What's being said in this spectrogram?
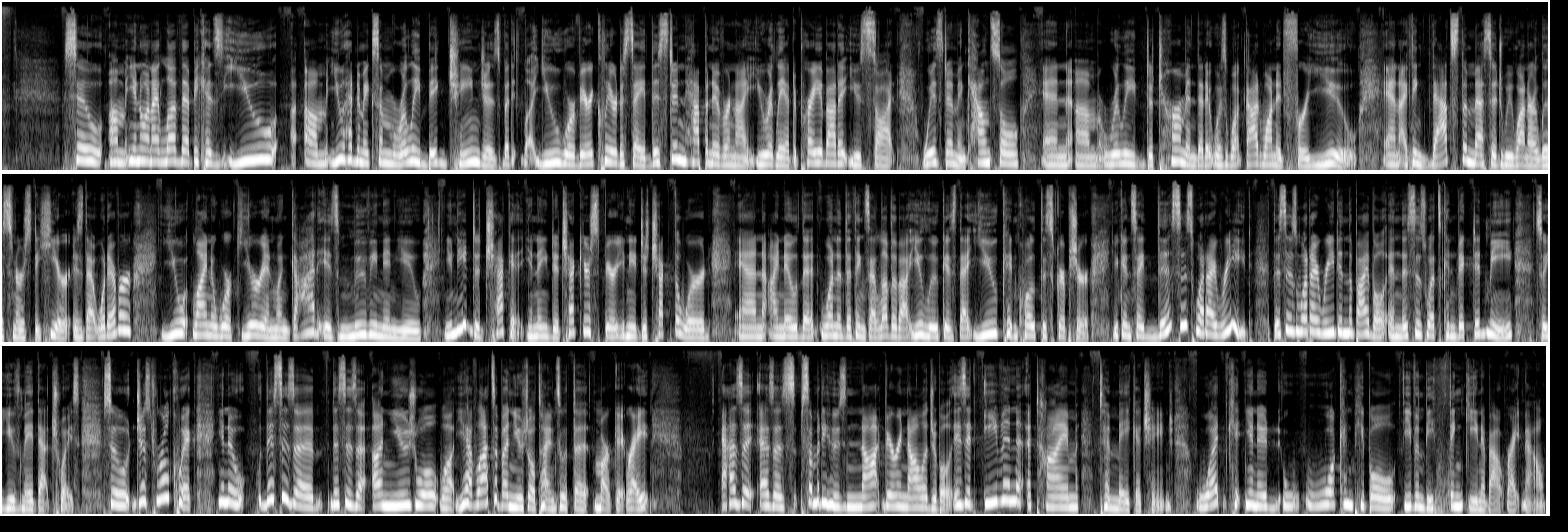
So, um, you know, and I love that because you um, you had to make some really big changes, but you were very clear to say this didn't happen overnight. You really had to pray about it. You sought wisdom and counsel, and um, really determined that it was what God wanted for you. And I think that's the message we want our listeners to hear: is that whatever you line of work you're in, when God is moving in you, you need to check it. You need to check your spirit. You need to check the Word. And I know that one of the things I love about about you, Luke, is that you can quote the scripture. You can say, This is what I read. This is what I read in the Bible, and this is what's convicted me. So you've made that choice. So just real quick, you know, this is a this is an unusual well, you have lots of unusual times with the market, right? as a as a somebody who's not very knowledgeable is it even a time to make a change what can, you know what can people even be thinking about right now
